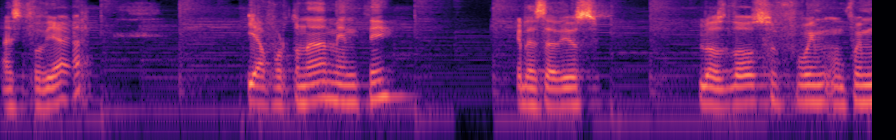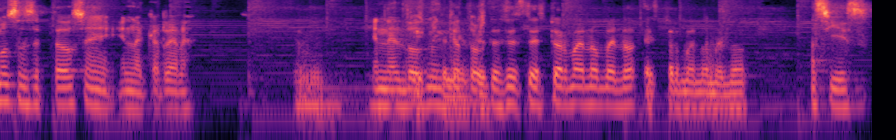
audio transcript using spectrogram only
a, estudiar y afortunadamente, gracias a Dios, los dos fuimos, fuimos aceptados en, en, la carrera. En el 2014. Excelente. Entonces es tu hermano menor, es tu hermano menor. Así es.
